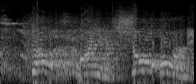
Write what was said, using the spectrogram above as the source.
Fellas, fellas, I am so horny!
